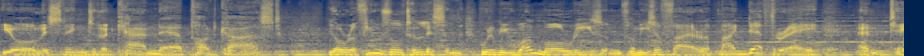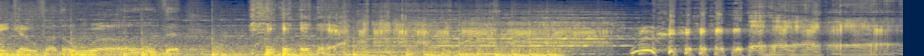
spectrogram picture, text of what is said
You're listening to the Canned Air Podcast. Your refusal to listen will be one more reason for me to fire up my death ray and take over the world.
